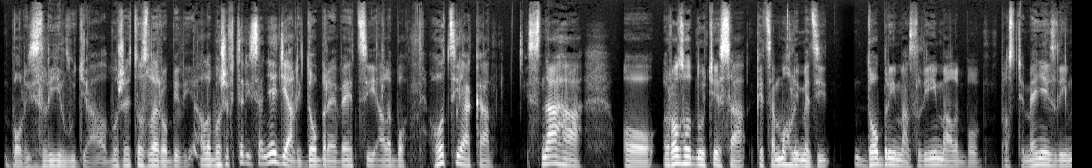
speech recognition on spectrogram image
boli zlí ľudia, alebo že to zle robili, alebo že vtedy sa nediali dobré veci, alebo hociaká snaha o rozhodnutie sa, keď sa mohli medzi dobrým a zlým, alebo proste menej zlým,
